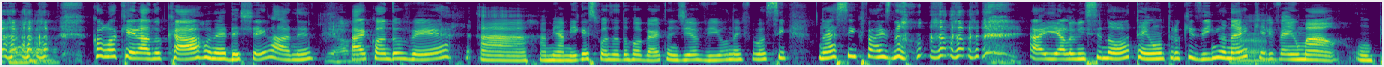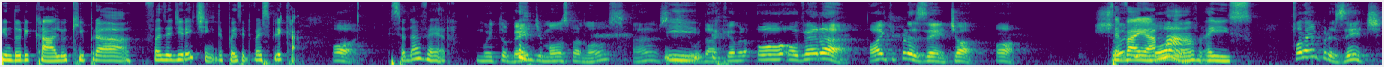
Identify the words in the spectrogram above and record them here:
coloquei lá no carro, né? Deixei lá, né? Aí quando vê, a, a minha amiga, a esposa do Roberto, um dia viu, né? E falou assim, não é assim que faz, não. Aí ela me ensinou, tem um truquezinho, né? É. Que ele vem uma, um penduricalho aqui para fazer direitinho. Depois ele vai explicar. Ó, Esse é da Vera. Muito bem, de mãos para mãos. Ah, e... mudar a câmera. Ô, ô, Vera, olha que presente, ó. ó. Você vai amar, é isso. Falar em presente,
